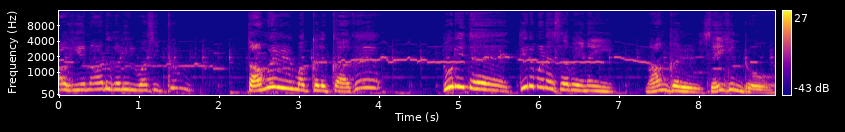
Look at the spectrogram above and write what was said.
ஆகிய நாடுகளில் வசிக்கும் தமிழ் மக்களுக்காக துரித திருமண சபையினை நாங்கள் செய்கின்றோம்.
